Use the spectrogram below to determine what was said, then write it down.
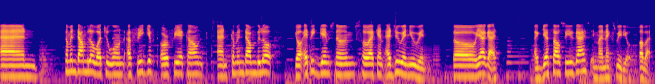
and comment down below what you want a free gift or a free account and comment down below your epic games name so I can add you when you win. So yeah guys. I guess I'll see you guys in my next video. Bye bye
